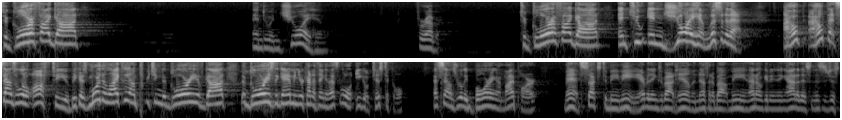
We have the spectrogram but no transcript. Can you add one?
To glorify God and to enjoy Him forever. To glorify God and to enjoy Him. Listen to that. I hope, I hope that sounds a little off to you because more than likely I'm preaching the glory of God. The glory is the game, and you're kind of thinking that's a little egotistical. That sounds really boring on my part. Man, it sucks to be me. Everything's about Him and nothing about me, and I don't get anything out of this, and this is just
